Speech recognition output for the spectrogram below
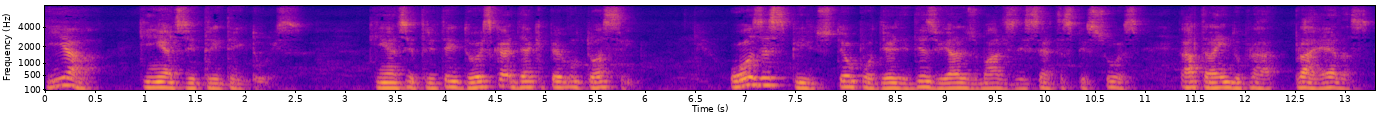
E a 532? 532, Kardec perguntou assim: Os espíritos têm o poder de desviar os males de certas pessoas, atraindo para elas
